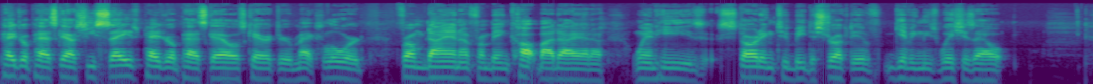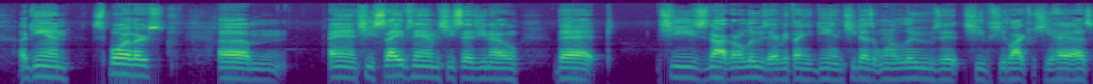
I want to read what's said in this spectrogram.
Pedro Pascal, she saves Pedro Pascal's character, Max Lord, from Diana, from being caught by Diana when he's starting to be destructive, giving these wishes out. Again, spoilers. Um, and she saves him. She says, you know, that she's not going to lose everything again. She doesn't want to lose it. She she likes what she has,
